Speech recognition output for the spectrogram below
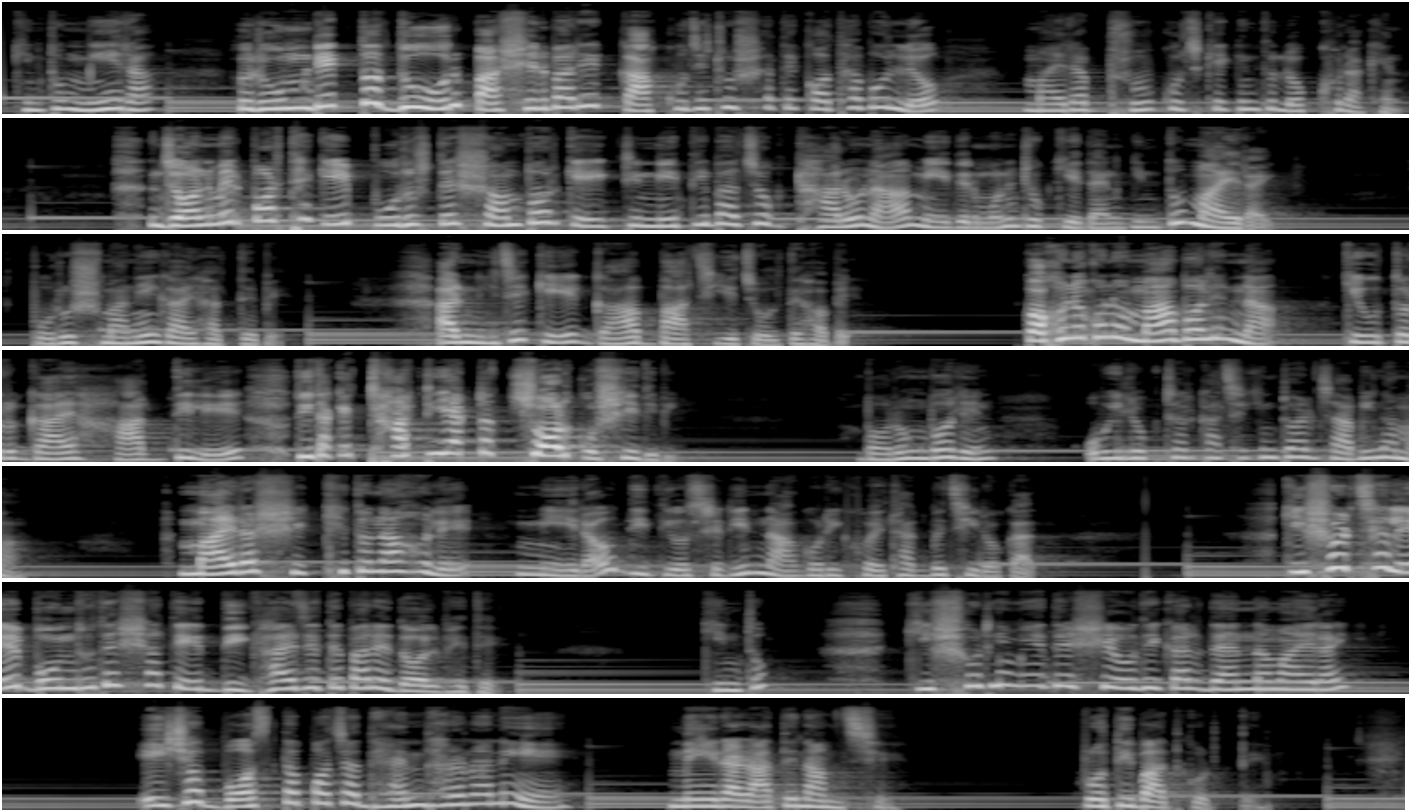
কিন্তু মেয়েরা, রুম ডেট তো দূর, পাশের বাড়ির কাকু জেঠুর সাথে কথা বললেও মায়েরা ভ্রু কুচকে কিন্তু লক্ষ্য রাখেন। জন্মের পর থেকেই পুরুষদের সম্পর্কে একটি নেতিবাচক ধারণা মেয়েদের মনে ঢুকিয়ে দেন কিন্তু মায়েরাই। পুরুষ মানেই গায়ে হাত দেবে। আর নিজেকে গা বাঁচিয়ে চলতে হবে। কখনো কোনো মা বলেন না, কেউ তোর গায়ে হাত দিলে তুই তাকে ঠাটিয়ে একটা চর কষিয়ে দিবি। বরং বলেন, ওই লোকটার কাছে কিন্তু আর যাবি না মা। মায়েরা শিক্ষিত না হলে মেয়েরাও দ্বিতীয় শ্রেণির নাগরিক হয়ে থাকবে চিরকাল। কিশোর ছেলে বন্ধুদের সাথে দীঘায় যেতে পারে দল ভেদে। কিন্তু কিশোরী মেয়েদের সে অধিকার দেন না মায়েরাই। এইসব বস্তা পচা ধ্যান ধারণা নিয়ে মেয়েরা রাতে নামছে প্রতিবাদ করতে।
